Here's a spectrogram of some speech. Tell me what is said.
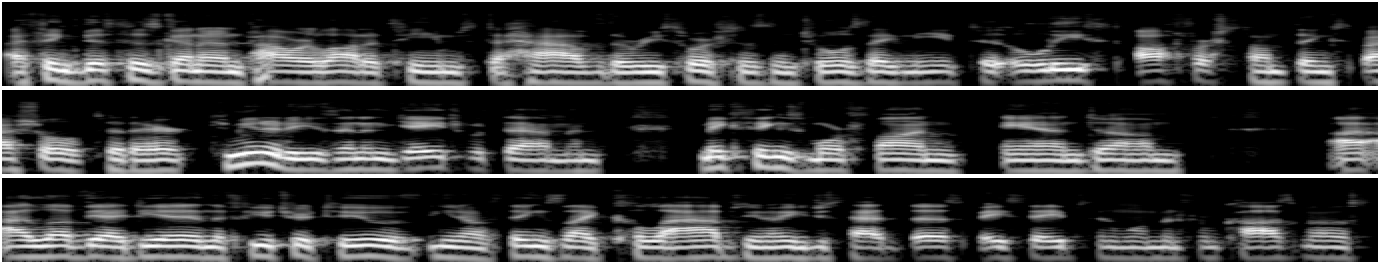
I think this is going to empower a lot of teams to have the resources and tools they need to at least offer something special to their communities and engage with them and make things more fun. And um, I, I, love the idea in the future too of you know things like collabs. You know, you just had the Space Apes and Women from Cosmos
